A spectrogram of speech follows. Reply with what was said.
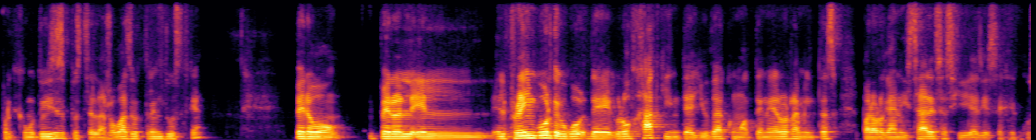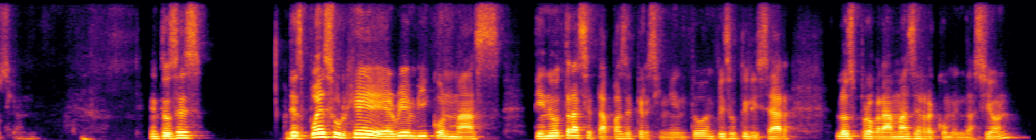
porque como tú dices, pues te las robas de otra industria, pero, pero el, el, framework de, growth hacking te ayuda como a tener herramientas para organizar esas ideas y esa ejecución. Entonces, Después surge Airbnb con más, tiene otras etapas de crecimiento, empieza a utilizar los programas de recomendación.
